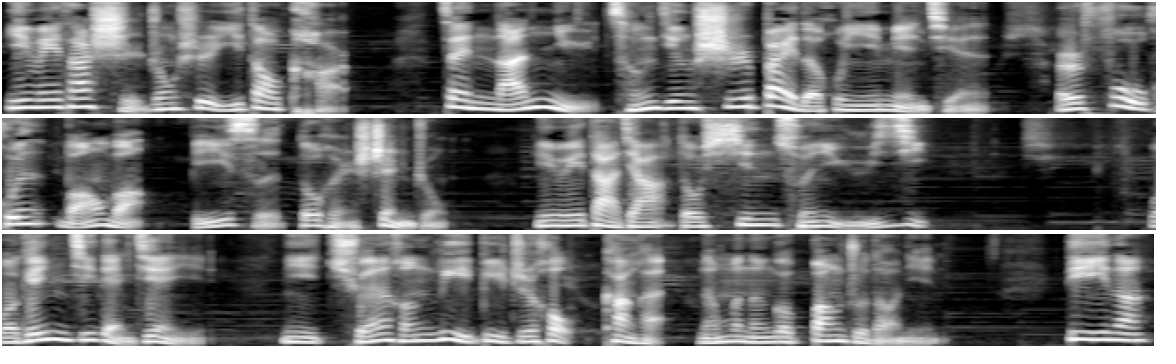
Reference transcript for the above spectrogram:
因为它始终是一道坎儿。在男女曾经失败的婚姻面前，而复婚往往彼此都很慎重，因为大家都心存余悸。我给你几点建议，你权衡利弊之后，看看能不能够帮助到您。第一呢，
